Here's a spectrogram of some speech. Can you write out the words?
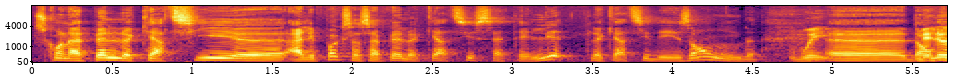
ce qu'on appelle le quartier, euh, à l'époque, ça s'appelait le quartier satellite, le quartier des ondes. Oui, euh, donc, mais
